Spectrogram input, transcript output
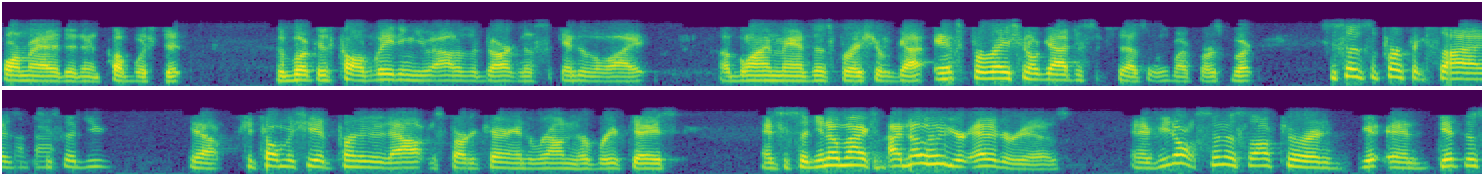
formatted it and published it. The book is called "Leading You Out of the Darkness into the Light." A Blind Man's Inspirational Guide, Inspirational Guide to Success. It was my first book. She said it's the perfect size. She said you, yeah. She told me she had printed it out and started carrying it around in her briefcase. And she said, you know, Max, I know who your editor is, and if you don't send this off to her and get and get this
